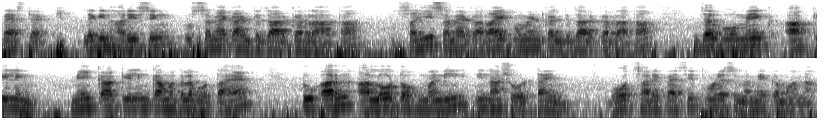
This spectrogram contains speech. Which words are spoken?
best at. लेकिन हरी सिंह उस समय का इंतज़ार कर रहा था सही समय का राइट मोमेंट का इंतज़ार कर रहा था जब वो make a killing make a killing का मतलब होता है to earn a lot of money in a short time बहुत सारे पैसे थोड़े समय में कमाना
